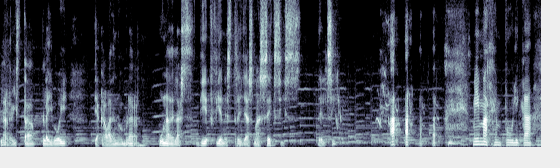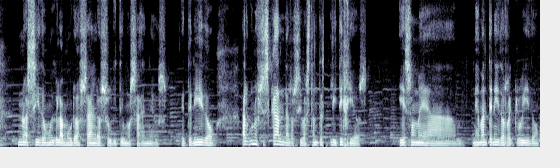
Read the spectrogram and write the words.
La revista Playboy te acaba de nombrar una de las 100 estrellas más sexys del siglo. Mi imagen pública no ha sido muy glamurosa en los últimos años. He tenido algunos escándalos y bastantes litigios y eso me ha, me ha mantenido recluido.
